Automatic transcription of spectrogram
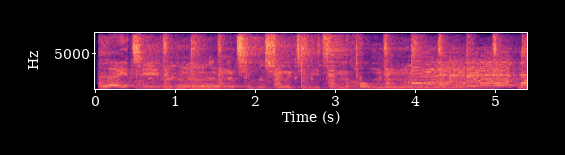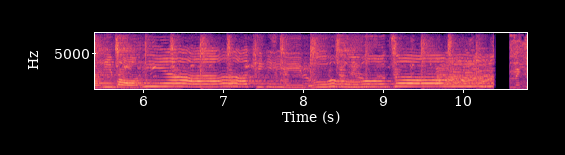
爱情亲像一阵风，来冒险去武装。Make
